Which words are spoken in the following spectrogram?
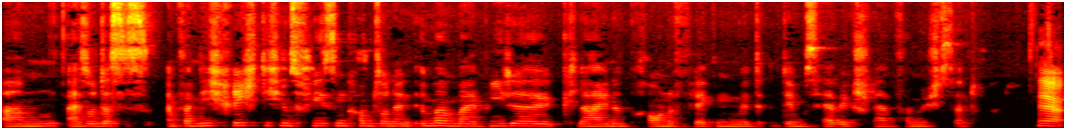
Ähm, also dass es einfach nicht richtig ins Fließen kommt, sondern immer mal wieder kleine braune Flecken mit dem Cervixschleim vermischt sind. Ja.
